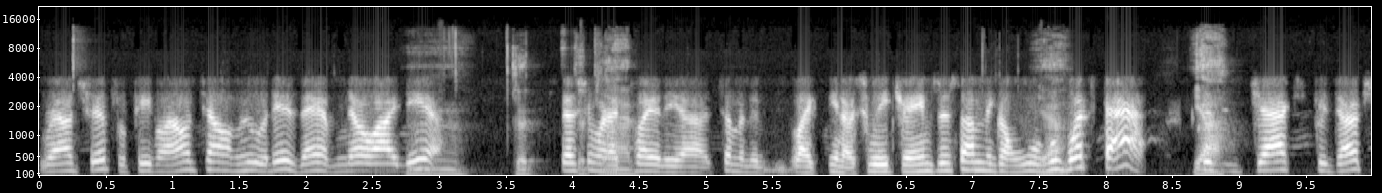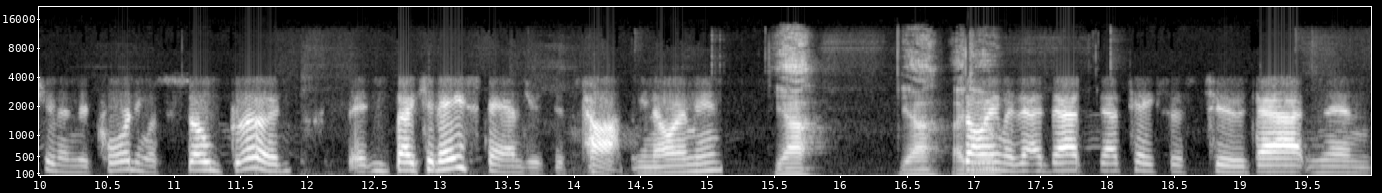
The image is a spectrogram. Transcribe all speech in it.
round trip for people, I don't tell them who it is. They have no idea. Mm, good. Especially good when I play the uh, some of the like you know Sweet Dreams or something. They go, well, Yeah. what's that? Because Yeah, Jack's production and recording was so good. That by today's standards, it's top. You know what I mean? yeah, yeah. I so do. anyway, that that that takes us to that, and then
